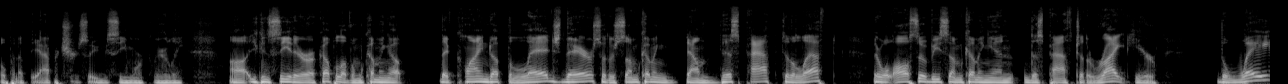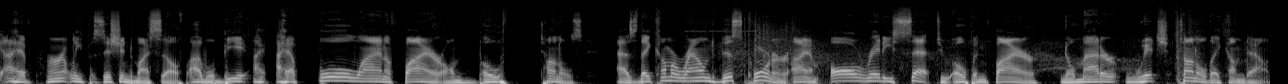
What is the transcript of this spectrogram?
open up the aperture so you can see more clearly. Uh, you can see there are a couple of them coming up. They've climbed up the ledge there, so there's some coming down this path to the left. There will also be some coming in this path to the right here. The way I have currently positioned myself, I will be, I, I have full line of fire on both tunnels. As they come around this corner, I am already set to open fire no matter which tunnel they come down.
